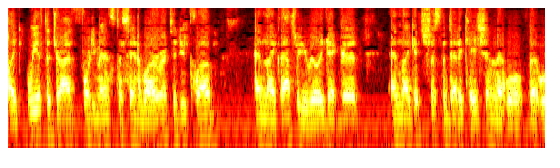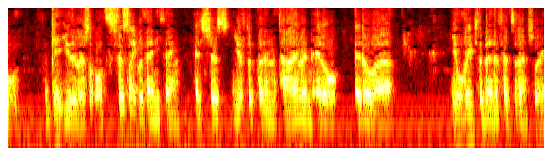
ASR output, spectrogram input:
like we have to drive forty minutes to Santa Barbara to do club, and like that's where you really get good and like it's just the dedication that will that will get you the results. Just like with anything, it's just you have to put in the time, and it'll it'll uh, you'll reap the benefits eventually.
